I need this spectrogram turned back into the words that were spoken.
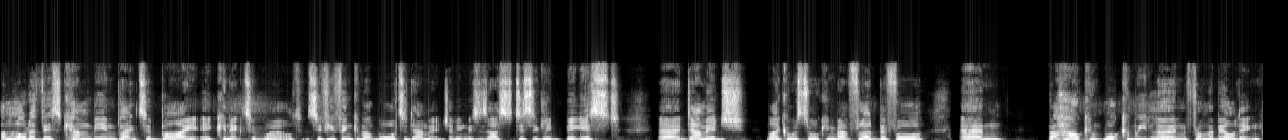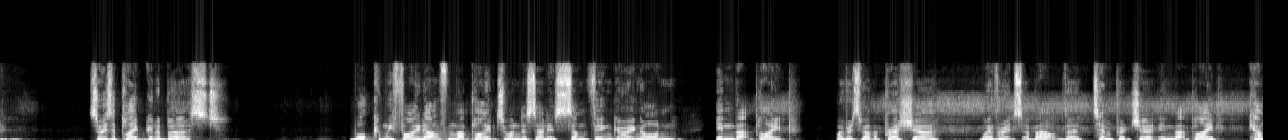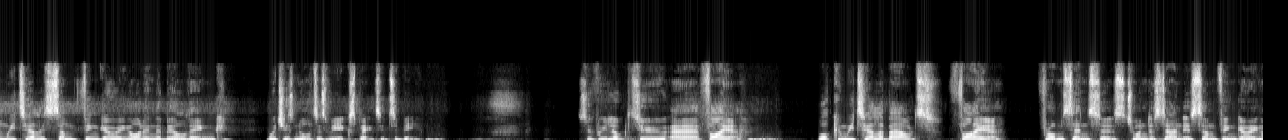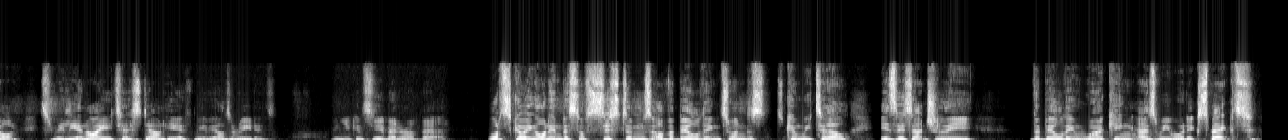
a lot of this can be impacted by a connected world. So if you think about water damage, I think this is our statistically biggest uh, damage. Michael was talking about flood before. Um, but how can what can we learn from a building? So is a pipe going to burst? What can we find out from that pipe to understand is something going on in that pipe, whether it's about the pressure, whether it's about the temperature in that pipe? Can we tell is something going on in the building which is not as we expect it to be? So if we look to uh, fire, what can we tell about fire from sensors to understand is something going on? It's really an eye test down here for me to be able to read it. You can see it better up there. What's going on in the sort of systems of a building to understand? Can we tell, is this actually the building working as we would expect?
